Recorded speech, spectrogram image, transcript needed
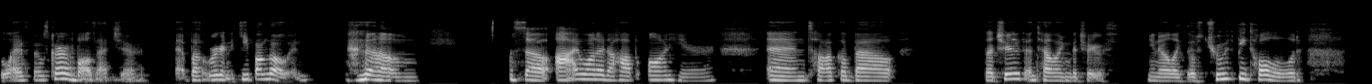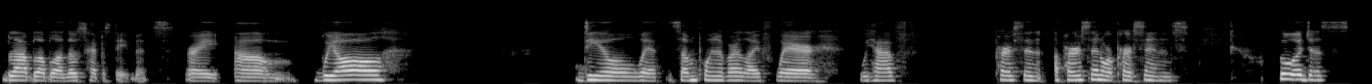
life throws curveballs at you. But we're gonna keep on going. um, so I wanted to hop on here and talk about the truth and telling the truth. You know, like those truth be told, blah blah blah, those type of statements, right? Um, we all deal with some point of our life where we have person a person or persons who would just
